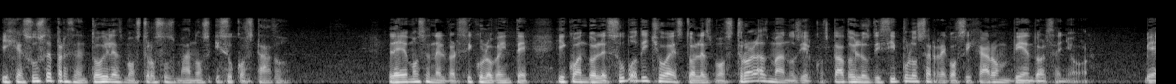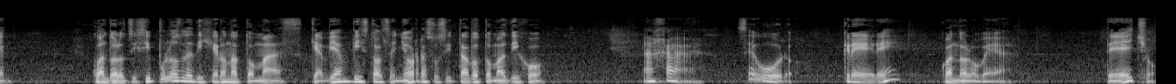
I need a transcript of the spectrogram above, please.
Y Jesús se presentó y les mostró sus manos y su costado. Leemos en el versículo 20, y cuando les hubo dicho esto, les mostró las manos y el costado, y los discípulos se regocijaron viendo al Señor. Bien, cuando los discípulos le dijeron a Tomás que habían visto al Señor resucitado, Tomás dijo, Ajá, seguro, creeré cuando lo vea. De hecho,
